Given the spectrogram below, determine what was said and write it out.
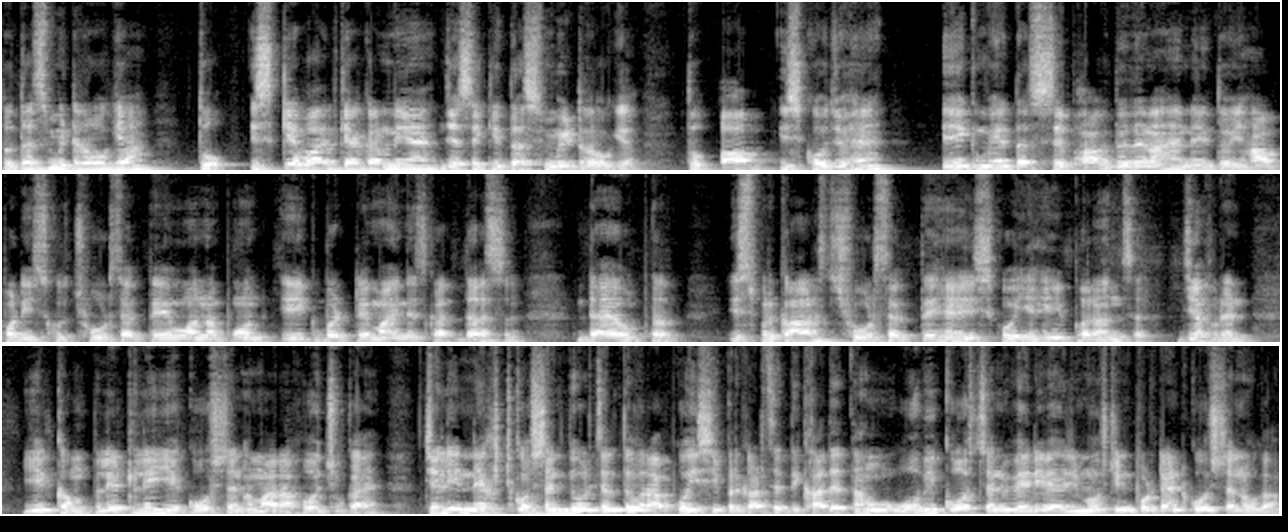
तो दस मीटर हो गया। तो इसके बाद क्या करनी है? जैसे कि दस मीटर हो गया। तो आप इसको जो है एक में दस से भाग दे देना है, नहीं तो यहाँ पर इसको छोड़ सकते हैं वन अपॉन एक बट्टे माइनस का दस डायोप्टर। इस प्रकार छोड़ सकते हैं, इसको यहीं पर आंसर जी फ्रेंड ये कंप्लीटली ये क्वेश्चन हमारा हो चुका है। चलिए नेक्स्ट क्वेश्चन की ओर चलते और आपको इसी प्रकार से दिखा देता हूँ। वो भी question very very most important question होगा।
